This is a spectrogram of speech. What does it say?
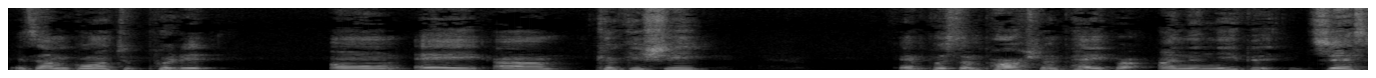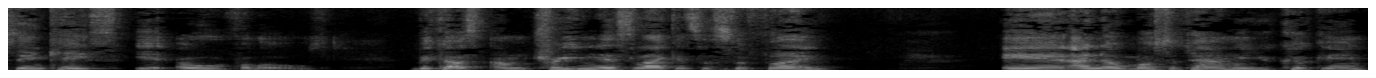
is I'm going to put it on a um, cookie sheet and put some parchment paper underneath it just in case it overflows. Because I'm treating this like it's a souffle. And I know most of the time when you're cooking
